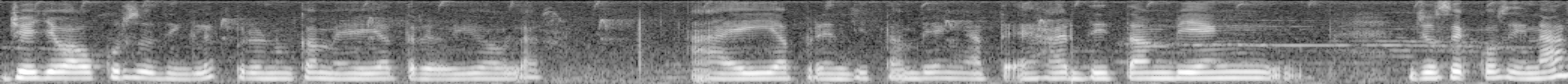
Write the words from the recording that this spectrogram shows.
yo he llevado cursos de inglés, pero nunca me había atrevido a hablar. Ahí aprendí también a tejer, también, yo sé cocinar,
